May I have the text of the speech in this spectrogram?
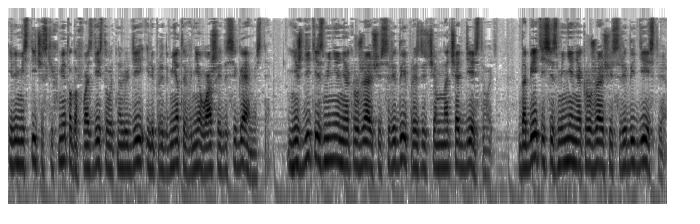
или мистических методов воздействовать на людей или предметы вне вашей досягаемости – не ждите изменения окружающей среды, прежде чем начать действовать. Добейтесь изменения окружающей среды действием.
